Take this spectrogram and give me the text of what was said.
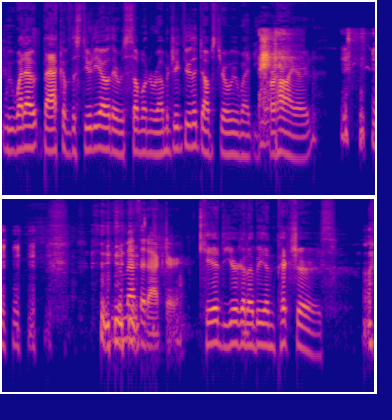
We went out back of the studio. There was someone rummaging through the dumpster. We went, "You're hired, He's a method actor. kid. You're gonna be in pictures."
